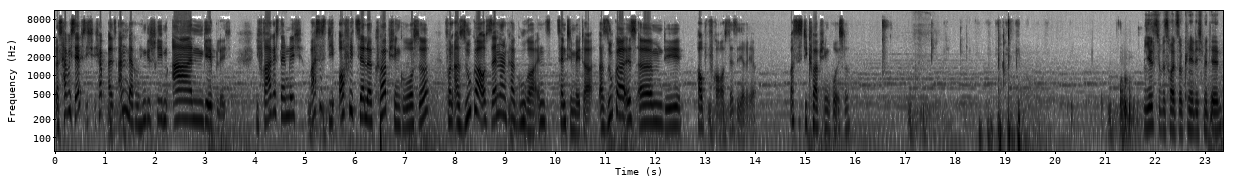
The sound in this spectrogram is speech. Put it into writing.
Das habe ich selbst, ich, ich habe als Anmerkung hingeschrieben, angeblich. Die Frage ist nämlich, was ist die offizielle Körbchengröße von Asuka aus Senran Kagura in Zentimeter? Asuka ist ähm, die Hauptfrau aus der Serie. Was ist die Körbchengröße? Nils, du bist heute so gnädig mit denen.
